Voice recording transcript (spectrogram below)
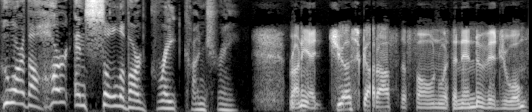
who are the heart and soul of our great country? Roni, I just got off the phone with an individual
